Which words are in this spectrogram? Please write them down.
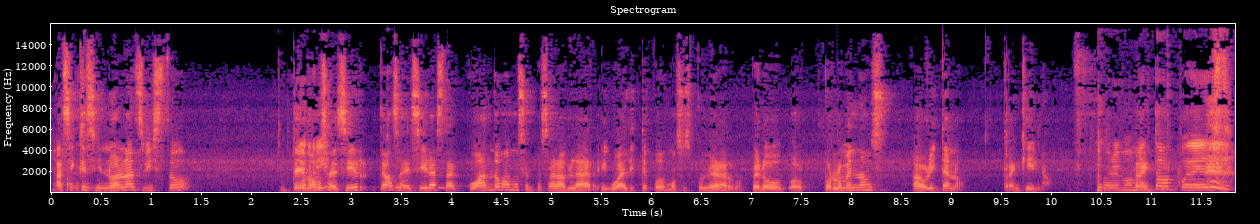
Me Así que si no lo has visto, te vamos a decir, te vamos a decir hasta cuándo vamos a empezar a hablar, igual y te podemos spoiler algo, pero por, por lo menos ahorita no, tranquilo. Por el momento puedes,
